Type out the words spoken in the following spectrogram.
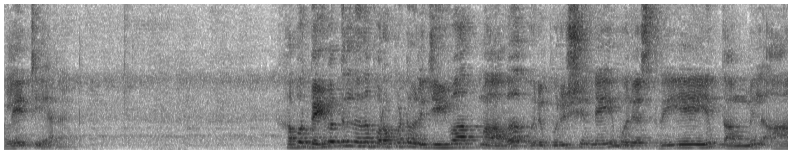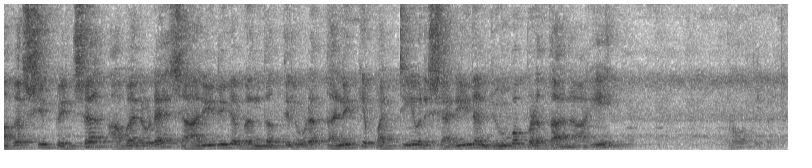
റിലേറ്റ് ചെയ്യാനായിട്ട്. അപ്പോൾ ദൈവത്തിൽ നിന്ന് പുറപ്പെട്ട ഒരു ജീവാത്മാവ് ഒരു പുരുഷന്റെയും ഒരു സ്ത്രീയെയും തമ്മിൽ ആകർഷിപ്പിച്ച് അവരുടെ ശാരീരിക ബന്ധത്തിലൂടെ തനിക്ക് പറ്റിയ ഒരു ശരീരം രൂപപ്പെടുത്താനായി പ്രവർത്തിക്കുന്നു.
